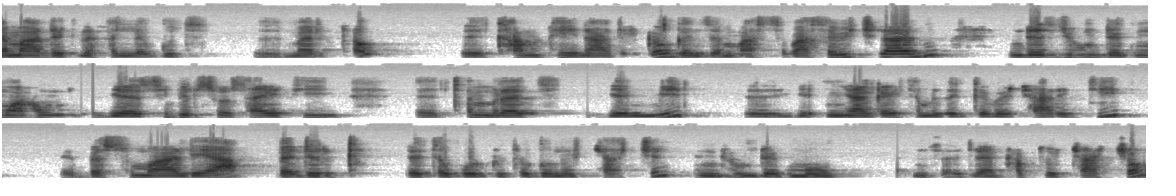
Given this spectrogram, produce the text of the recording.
ለማድረግ ለፈለጉት መርጠው campaign አድርገው ገንዘብ ማሰባሰብ ይችላሉ። እንደዚሁም ደግሞ አሁን የ civil society ጥምረት የሚል እኛ ጋር የተመዘገበ charity በሶማሊያ በድርቅ ለተጎዱት ወገኖቻችን እንዲሁም ደግሞ ለከብቶቻቸው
